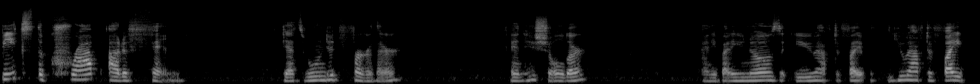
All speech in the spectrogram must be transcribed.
beats the crap out of Finn, gets wounded further in his shoulder. Anybody who knows that you have to fight with, you have to fight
